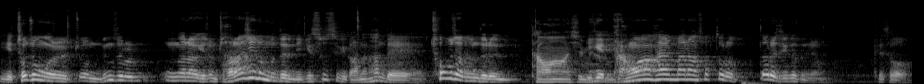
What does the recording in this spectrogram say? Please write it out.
이게 조종을 좀 능수능란하게 좀 잘하시는 분들은 이게 수습이 가능한데 초보자분들은 당황하시면. 이게 당황할 만한 속도로 떨어지거든요. 그래서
